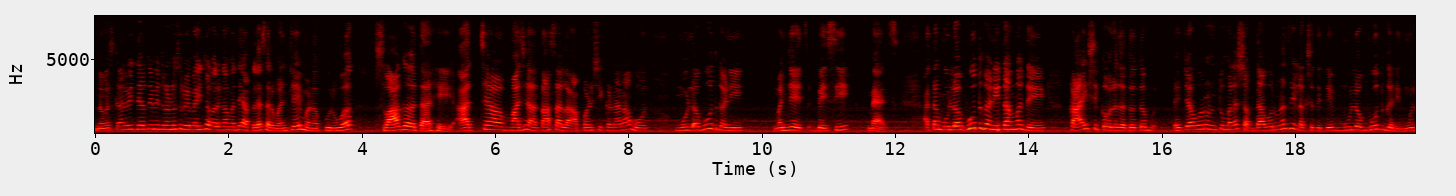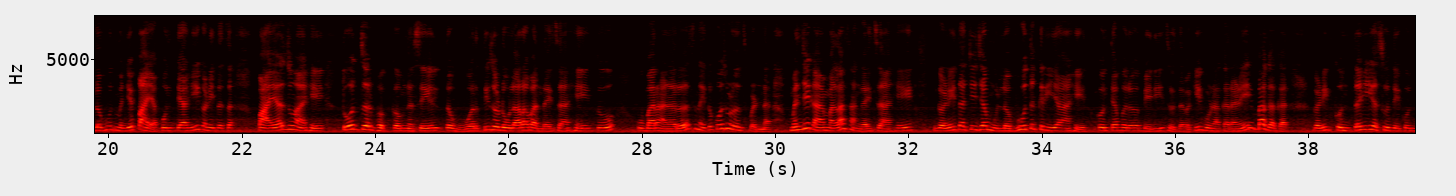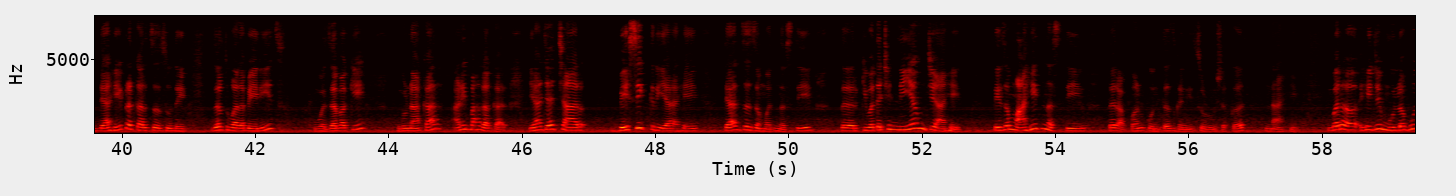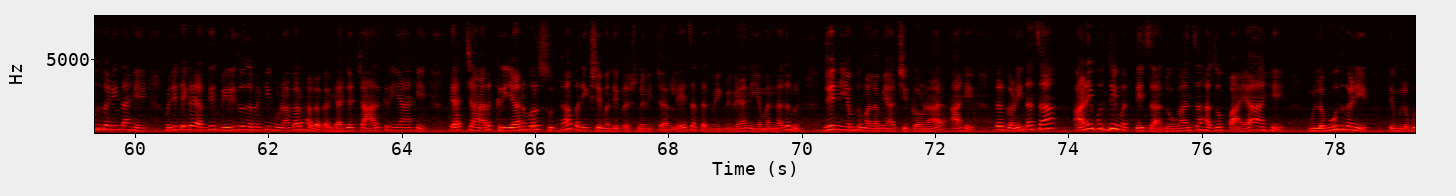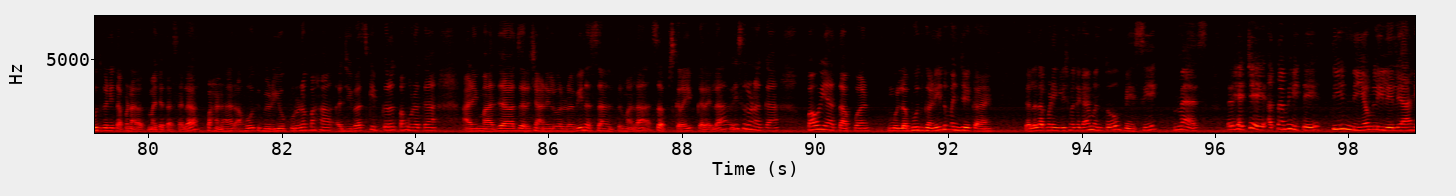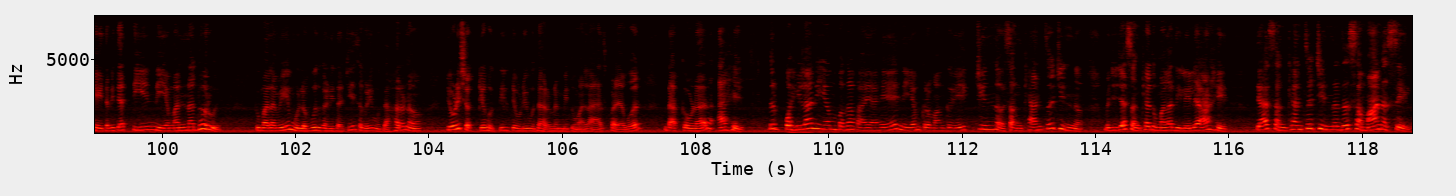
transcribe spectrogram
नमस्कार विद्यार्थी मित्रांनो सुरेबाईच्या वर्गामध्ये आपल्या सर्वांचे मनपूर्वक स्वागत आहे. आजच्या माझ्या तासाला आपण शिकणार आहोत मूलभूत गणित म्हणजेच बेसिक मॅथ्स आता मूलभूत गणितामध्ये काय शिकवलं जातं? तर ह्याच्यावरून तुम्हाला शब्दावरूनच हे लक्षात येते मूलभूत गणित. मूलभूत म्हणजे पाया. कोणत्याही गणिताचा पाया जो आहे तोच जर भक्कम नसेल तर वरती जो डोलारा बांधायचा आहे तो उभा राहणारच नाही तो कोसळूनच पडणार. म्हणजे काय मला सांगायचं आहे गणिताची ज्या मूलभूत क्रिया आहेत कोणत्या बरं? बेरीज वजाबाकी गुणाकार आणि भागाकार. गणित कोणतंही असू दे कोणत्याही प्रकारचं असू दे जर तुम्हाला बेरीज वजाबाकी गुणाकार आणि भागाकार ह्या ज्या चार बेसिक क्रिया आहेत त्याच जर जमत नसतील तर किंवा त्याचे नियम जे आहेत ते जर माहीत नसतील तर आपण कोणतंच गणित सोडवू शकत नाही. बरं हे जे मूलभूत गणित आहे म्हणजे ते काय अगदीच बेरीज वजापैकी गुणाकार भागाकार ह्या ज्या चार क्रिया आहेत त्या चार क्रियांवर सुद्धा परीक्षेमध्ये प्रश्न विचारले जातात वेगवेगळ्या नियमांना धरून. जे नियम तुम्हाला मी आज शिकवणार आहे तर गणिताचा आणि बुद्धिमत्तेचा दोघांचा हा जो पाया आहे मूलभूत गणित. ते मूलभूत गणित आपण माझ्या तासाला पाहणार आहोत. व्हिडिओ पूर्ण पहा. अजिबात स्किप करत पाहू नका. आणि माझ्या जर चॅनेलवर नवीन असाल तर मला सबस्क्राईब करायला विसरू नका. पाहूयात आपण मूलभूत गणित म्हणजे काय? त्यालाच आपण इंग्लिशमध्ये काय म्हणतो? बेसिक मॅथ्स तर ह्याचे आता मी इथे तीन नियम लिहिलेले आहेत आणि त्या तीन नियमांना धरून तुम्हाला मी मूलभूत गणिताची सगळी उदाहरणं जेवढी शक्य होतील तेवढी उदाहरणं मी तुम्हाला आज फळ्यावर दाखवणार आहे. तर पहिला नियम बघा काय आहे? नियम क्रमांक एक चिन्ह संख्यांचं चिन्ह. म्हणजे ज्या संख्या तुम्हाला दिलेल्या आहेत त्या संख्यांचं चिन्ह जर समान असेल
